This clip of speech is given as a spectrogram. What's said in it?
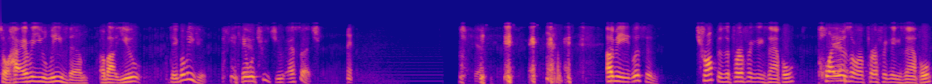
So however you leave them about you, they believe you. They will treat you as such. Yeah. I mean, listen, Trump is a perfect example. Players Yeah. are a perfect example.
